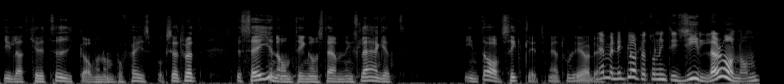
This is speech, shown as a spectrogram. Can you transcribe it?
gillat kritik av honom på Facebook. Så jag tror att det säger någonting om stämningsläget. Inte avsiktligt, men jag tror det gör det. Nej men det är klart att hon inte gillar honom.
